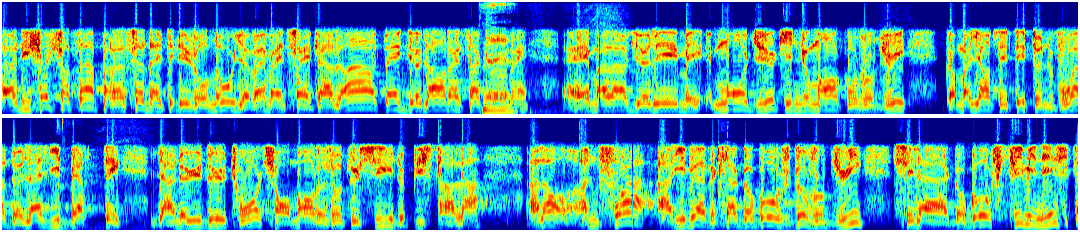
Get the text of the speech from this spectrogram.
Euh, Michel Chartrand apparaissait dans les téléjournaux il y a 20-25 ans. Ah, c'est un gueulard, un sacrement, un mal engueulé, mais mon Dieu qu'il nous manque aujourd'hui comme ayant été une voix de la liberté. Il y en a eu deux, trois qui sont morts eux autres aussi depuis ce temps-là. Alors, une fois arrivé avec la gauche d'aujourd'hui, c'est la gauche féministe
